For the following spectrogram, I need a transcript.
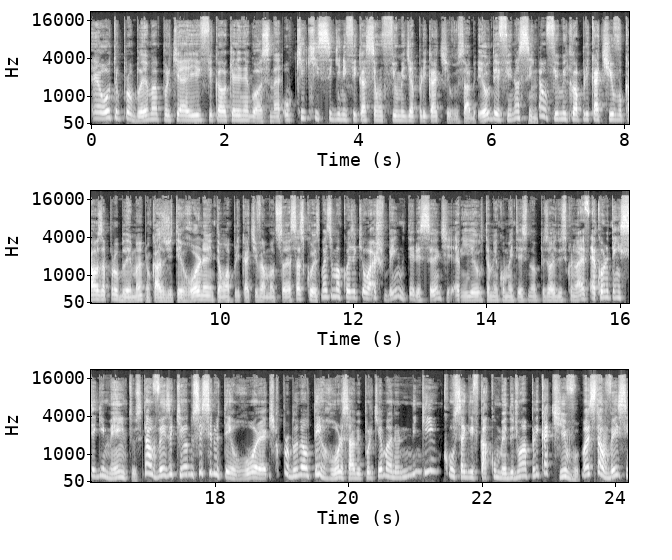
é outro problema, porque aí fica aquele negócio, né? O que que significa ser um filme de aplicativo, sabe? Eu defino assim: é um filme que o aplicativo causa problema, no caso de terror, né? Então o aplicativo amaldiçoa essas coisas. Mas uma coisa que eu acho bem interessante, é, e eu também comentei isso no episódio do Screen Life, é quando tem segmentos. Talvez aqui, eu não sei se no terror, acho que o problema é o terror, sabe? Porque, mano, ninguém consegue ficar com medo de um aplicativo. Mas talvez se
